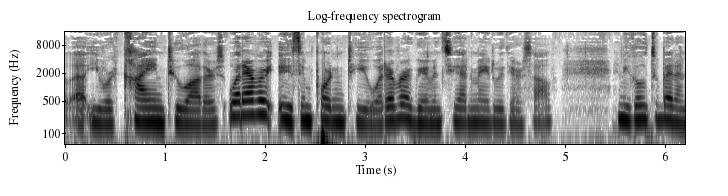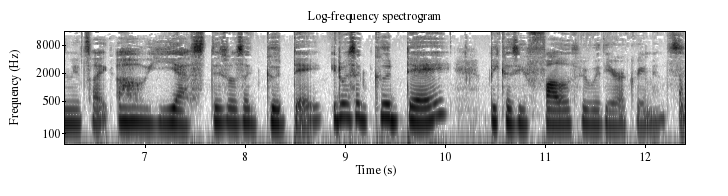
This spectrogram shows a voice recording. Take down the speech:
uh, you were kind to others. Whatever is important to you, whatever agreements you had made with yourself, and you go to bed and it's like, oh yes, this was a good day. It was a good day because you follow through with your agreements.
